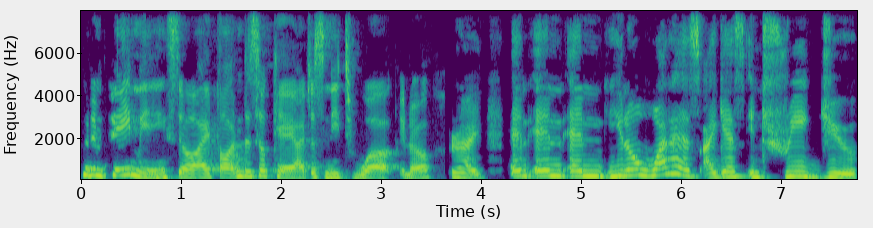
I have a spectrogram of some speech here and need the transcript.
couldn't pay me so i thought it's okay i just need to work you know right and and and you know what has i guess intrigued you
